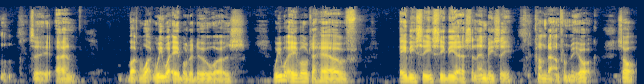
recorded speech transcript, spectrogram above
See, and but what we were able to do was we were able to have ABC, CBS, and NBC come down from New York. So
